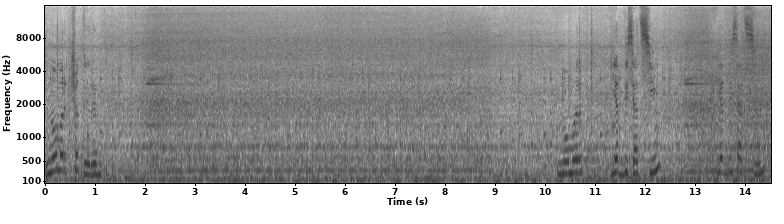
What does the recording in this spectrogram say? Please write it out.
Номер 4. Номер 57. 57.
